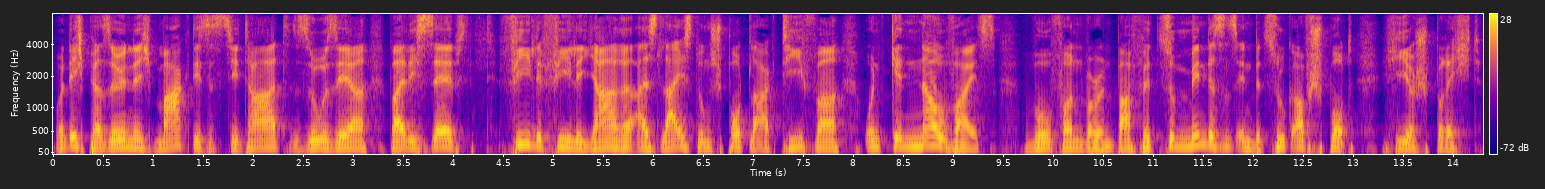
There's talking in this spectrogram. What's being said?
Und ich persönlich mag dieses Zitat so sehr, weil ich selbst viele, viele Jahre als Leistungssportler aktiv war und genau weiß, wovon Warren Buffett zumindest in Bezug auf Sport hier spricht.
